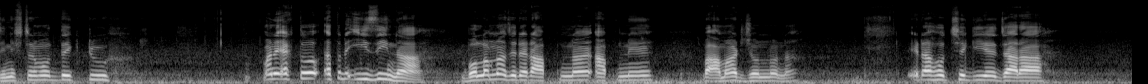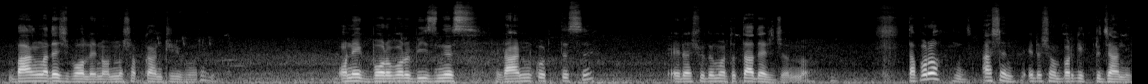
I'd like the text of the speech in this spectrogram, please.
জিনিসটার মধ্যে একটু মানে এত এতটা ইজি না। বললাম না যেটা এটা আপনা, আপনি বা আমার জন্য না। এটা হচ্ছে গিয়ে যারা বাংলাদেশ বলেন, অন্য সব কান্ট্রি বলেন, অনেক বড় বড় বিজনেস রান করতেছে, এটা শুধুমাত্র তাদের জন্য। তারপরও আসেন, এটা সম্পর্কে একটু জানি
